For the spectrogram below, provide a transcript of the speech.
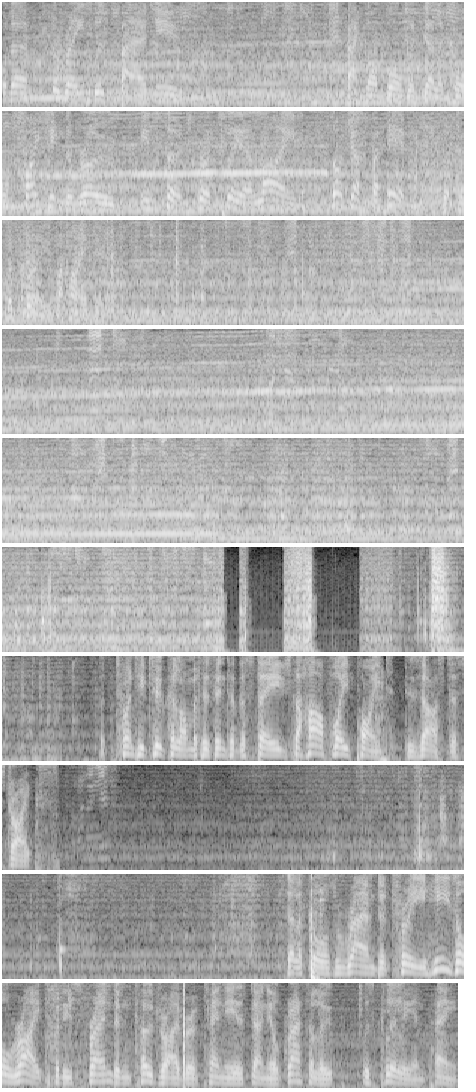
The rain was bad news. Back on board with Delecour, fighting the road in search for a clear line, not just for him, but for McRae behind him. 22 kilometres into the stage, the halfway point, disaster strikes. Delecour's rammed a tree. He's all right, but his friend and co-driver of 10 years, Daniel Grataloup, was clearly in pain.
